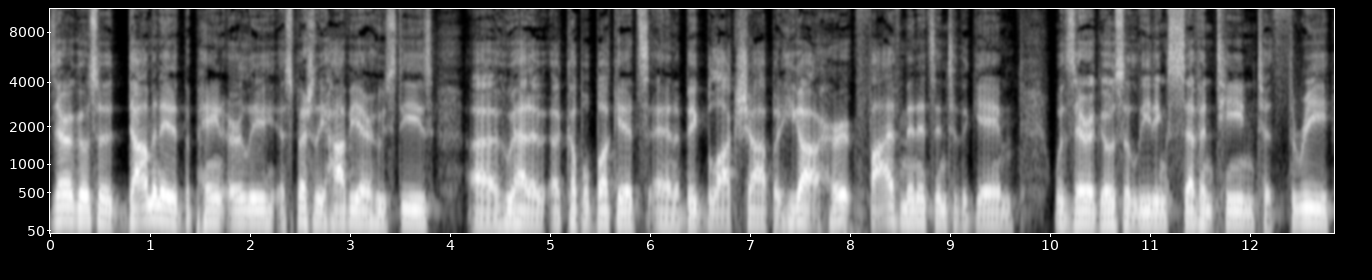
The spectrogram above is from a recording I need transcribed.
Zaragoza dominated the paint early, especially Javier Justiz, uh, who had a, a, couple buckets and a big block shot, but he got hurt five minutes into the game with Zaragoza leading 17 to 3.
